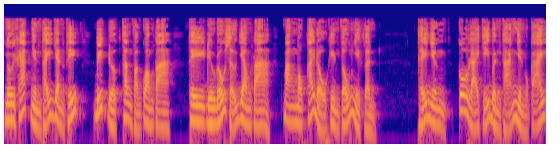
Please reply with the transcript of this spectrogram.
người khác nhìn thấy danh thiếp, biết được thân phận của ông ta, thì đều đối xử với ông ta bằng một thái độ khiêm tốn nhiệt tình. Thế nhưng cô lại chỉ bình thản nhìn một cái,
